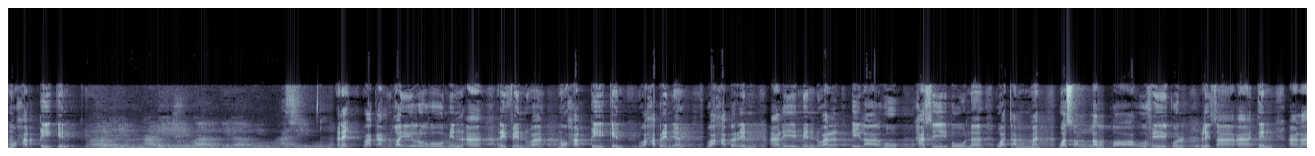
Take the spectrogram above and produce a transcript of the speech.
muhaqqiqin aneh wa kam ghairuhu min arifin wa muhaqqiqin wa habrin ya وحبرٍ عليمٍ والإله حسيبون وتمت وصلى الله في كل ساعة على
